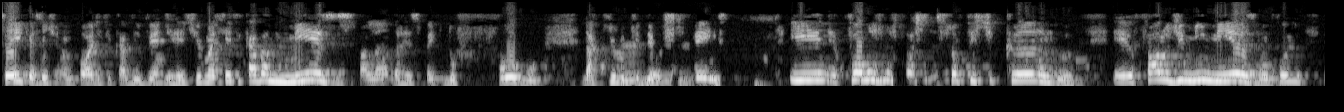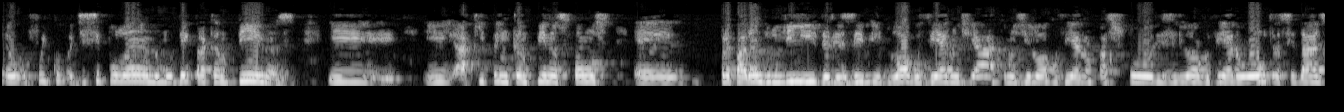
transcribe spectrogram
sei que a gente não pode ficar vivendo de retiro, mas você ficava meses falando a respeito do fogo, daquilo que Deus uhum. fez, e fomos nos sofisticando. Eu falo de mim mesmo, eu fui discipulando, mudei para Campinas, e, e, aqui em Campinas fomos é, preparando líderes, e, e, logo vieram diáconos, e logo vieram pastores, e logo vieram outras cidades.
